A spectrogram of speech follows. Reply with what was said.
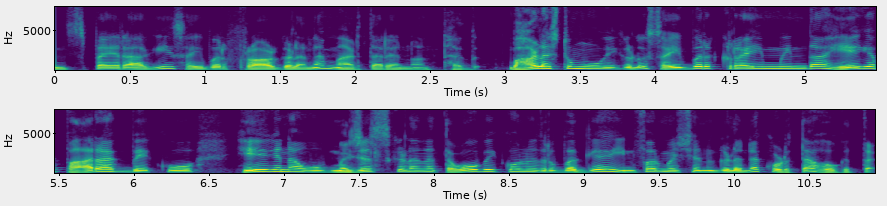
ಇನ್ಸ್ಪೈರ್ ಆಗಿ ಸೈಬರ್ ಫ್ರಾಡ್ಗಳನ್ನು ಮಾಡ್ತಾರೆ ಅನ್ನೋವಂಥದ್ದು. ಬಹಳಷ್ಟು ಮೂವಿಗಳು ಸೈಬರ್ ಕ್ರೈಮಿಂದ ಹೇಗೆ ಪಾರಾಗಬೇಕು, ಹೇಗೆ ನಾವು ಮೆಜರ್ಸ್ಗಳನ್ನು ತಗೋಬೇಕು ಅನ್ನೋದ್ರ ಬಗ್ಗೆ ಇನ್ಫಾರ್ಮೇಷನ್ಗಳನ್ನು ಕೊಡ್ತಾ ಹೋಗುತ್ತೆ.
